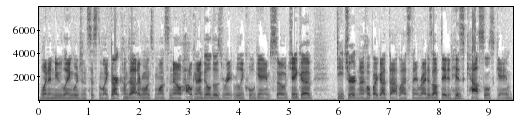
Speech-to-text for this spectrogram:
when a new language and system like Dart comes out, everyone wants to know how can I build those re- really cool games. So Jacob Dechert, and I hope I got that last name right, has updated his Castles game.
